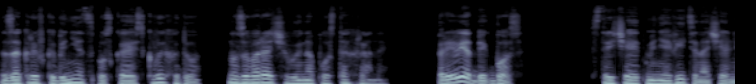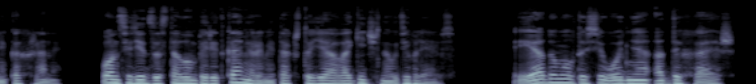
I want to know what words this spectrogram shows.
Закрыв кабинет, спускаясь к выходу, но заворачиваю на пост охраны. «Привет, Биг Босс!» Встречает меня Витя, начальник охраны. Он сидит за столом перед камерами, так что я логично удивляюсь. «Я думал, ты сегодня отдыхаешь».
